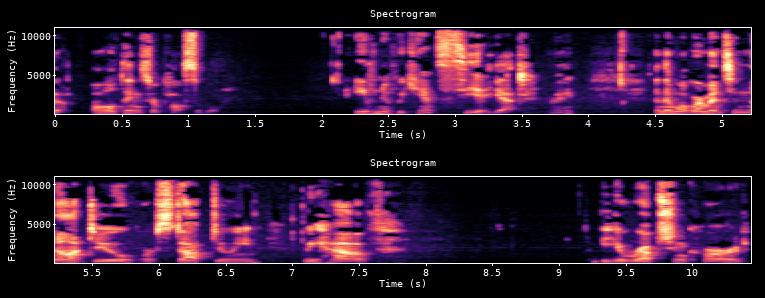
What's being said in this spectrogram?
that all things are possible, even if we can't see it yet, right? And then what we're meant to not do or stop doing, we have the eruption card.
